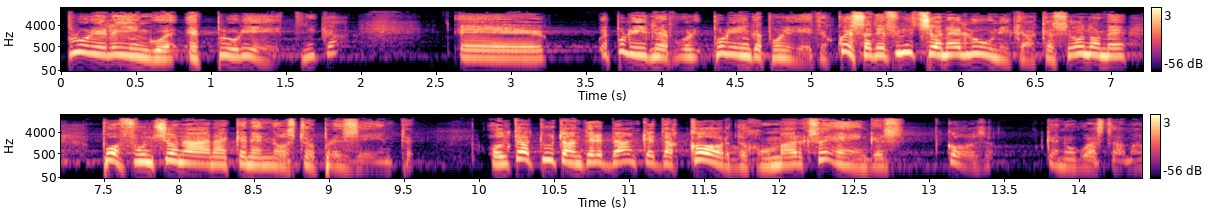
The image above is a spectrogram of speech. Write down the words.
plurilingue e plurietnica, e, e plurilingue, e plurietnica. Questa definizione è l'unica che secondo me può funzionare anche nel nostro presente. Oltretutto andrebbe anche d'accordo con Marx e Engels, cosa che non guasta mai.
